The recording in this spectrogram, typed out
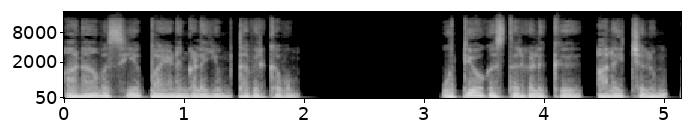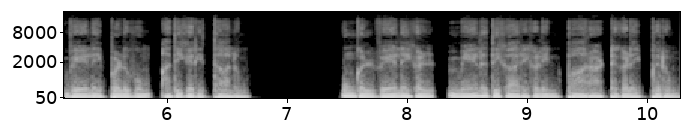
அனாவசிய பயணங்களையும் தவிர்க்கவும். உத்தியோகஸ்தர்களுக்கு அலைச்சலும் வேலைப்பழுவும் அதிகரித்தாலும் உங்கள் வேலைகள் மேலதிகாரிகளின் பாராட்டுகளைப் பெறும்.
